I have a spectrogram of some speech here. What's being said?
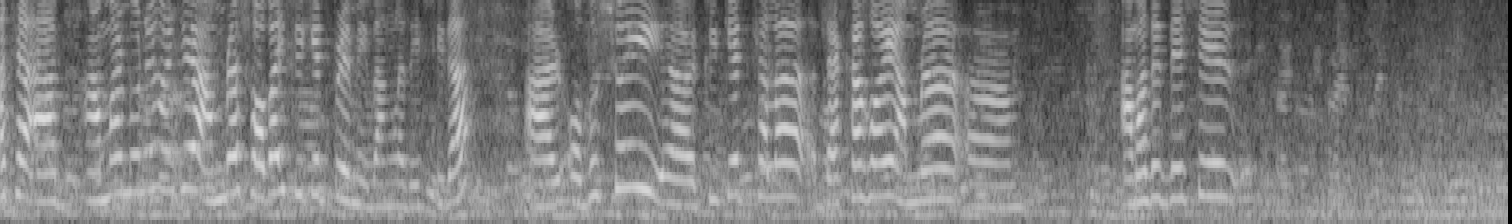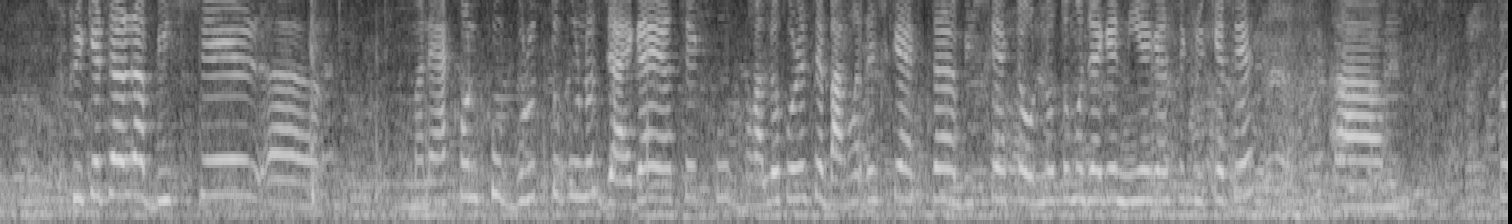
আচ্ছা আমার মনে হয় যে আমরা সবাই ক্রিকেট প্রেমী বাংলাদেশিরা। আর অবশ্যই ক্রিকেট খেলা দেখা হয়। আমরা আমাদের দেশের ক্রিকেটাররা বিশ্বের মানে এখন খুব গুরুত্বপূর্ণ জায়গায় আছে, খুব ভালো করেছে। বাংলাদেশকে একটা, বিশ্বে একটা অন্যতম জায়গায় নিয়ে গেছে ক্রিকেটে। তো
